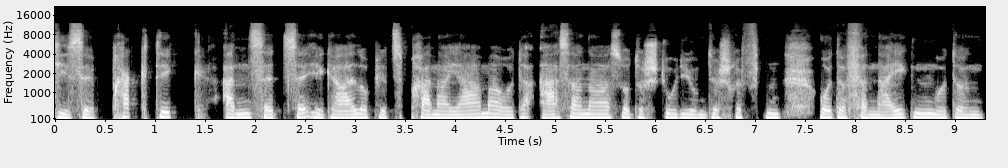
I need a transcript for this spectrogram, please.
diese Praktik Ansätze, egal ob jetzt Pranayama oder Asanas oder Studium der Schriften oder Verneigen oder ein,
